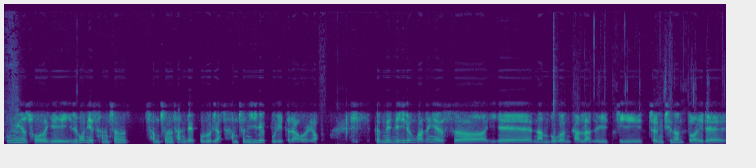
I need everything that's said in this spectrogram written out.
국민 소득이 일본이 3천 3,300불, 우리가 3,200불이더라고요. 그런데 이제 이런 과정에서 이게 남북은 갈라져 있지, 정치는 또 이래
